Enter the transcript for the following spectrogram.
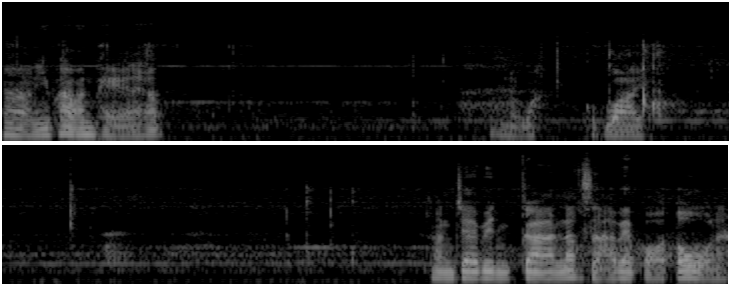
อ่า นี่ผ้าพันแผลนะครับไหนวะ กด Y มันจะเป็นการรักษาแบบออโต้นะ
